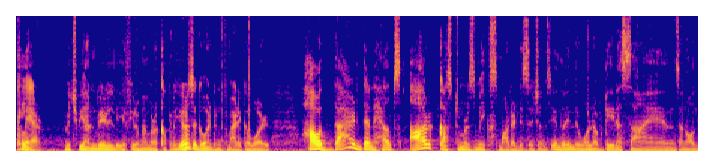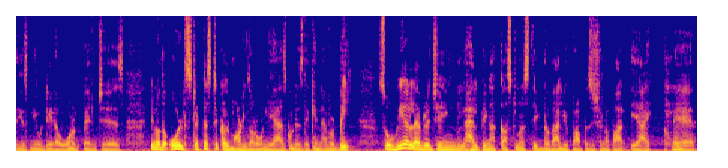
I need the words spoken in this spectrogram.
Claire, which we unveiled, if you remember, a couple of years mm -hmm. ago at Informatica World how that then helps our customers make smarter decisions in the, in the world of data science and all these new data workbenches. You know, the old statistical models are only as good as they can ever be. So we are leveraging, helping our customers take the value proposition of our AI Claire,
